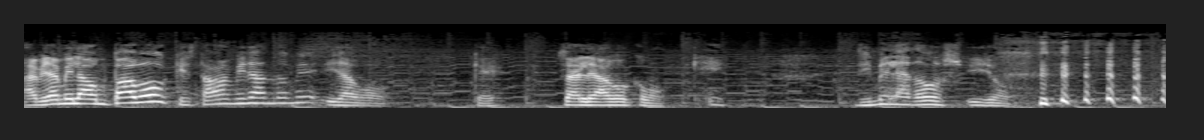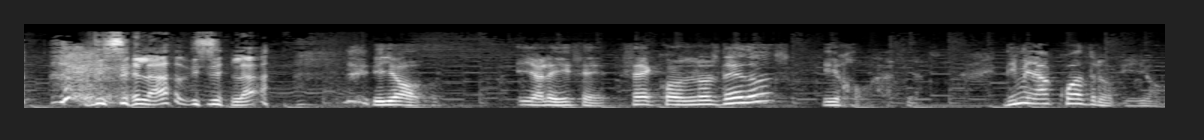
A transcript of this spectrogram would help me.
había mirado un pavo que estaba mirándome y hago, ¿qué? O sea, le hago como, ¿qué? Dime la dos. Y yo, Dísela, dísela. y yo, y yo le dice, C con los dedos. Y dijo, gracias. Dime la cuatro. Y yo,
